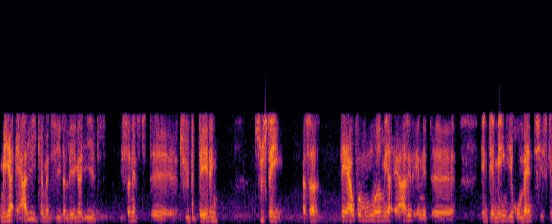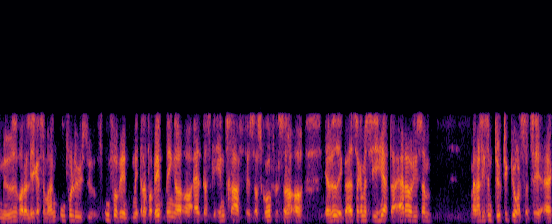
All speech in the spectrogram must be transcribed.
mere ærlige, kan man sige, der ligger i, et, i sådan et øh, type dating-system. Altså, det er jo på nogle måder mere ærligt end et... Øh, end det almindelige romantiske møde, hvor der ligger så mange uforløste uforventende, eller forventninger, og alt, der skal indtræffes, og skuffelser, og jeg ved ikke hvad. Så kan man sige, her der er der jo ligesom, man har ligesom dygtiggjort sig til at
